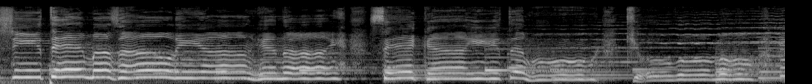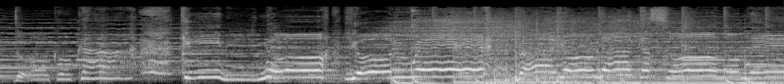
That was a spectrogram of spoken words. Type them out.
して混ざり合えない世界でも今日もどこか君の夜へ真夜中その音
